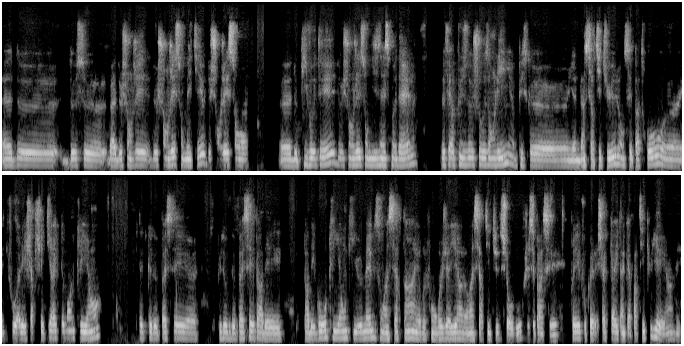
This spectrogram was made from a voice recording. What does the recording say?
euh, de de se bah, de changer de changer son métier, de changer son euh, de pivoter, de changer son business model, de faire plus de choses en ligne puisque euh, il y a de l'incertitude, on ne sait pas trop. il faut aller chercher directement le client. Peut-être que de passer plutôt que de passer par des par des gros clients qui eux-mêmes sont incertains et refont rejaillir leur incertitude sur vous. Je sais pas. C'est après, il faut que chaque cas est un cas particulier. Hein, mais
